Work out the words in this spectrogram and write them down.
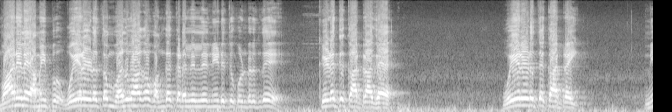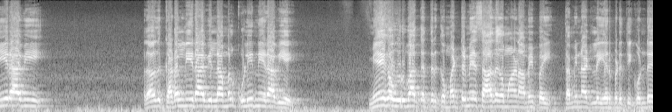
வானிலை அமைப்பு உயரழுத்தம் வலுவாக வங்கக்கடலில் நீடித்துக் கொண்டிருந்து கிழக்கு காற்றாக உயரெடுத்த காற்றை நீராவி அதாவது கடல் நீராவி இல்லாமல் குளிர் நீராவியை மேக உருவாக்கத்திற்கு மட்டுமே சாதகமான அமைப்பை தமிழ்நாட்டில் ஏற்படுத்தி கொண்டு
